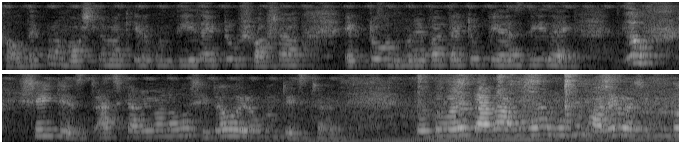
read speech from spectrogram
খাও। দেখো না, মশলা মাখিয়ে এরকম দিয়ে দেয়, একটু শশা একটু ধনে পাতা, একটু পেঁয়াজ দিয়ে দেয়। উফ, সেই টেস্ট আজকে আমি বানাবো, সেটাও এরকম টেস্ট হবে। তো তোমাদের দাদা আমি ধরো ঘুগনি ভালোই বাসি কিন্তু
